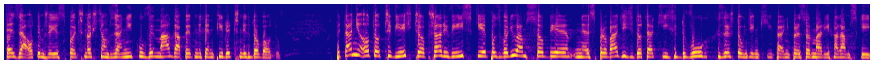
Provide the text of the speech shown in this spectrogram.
teza o tym, że jest społecznością w zaniku, wymaga pewnych empirycznych dowodów. Pytanie o to, czy wieś, czy obszary wiejskie, pozwoliłam sobie mm, sprowadzić do takich dwóch, zresztą dzięki pani profesor Marii Halamskiej,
